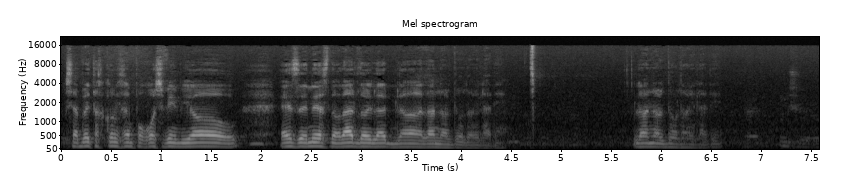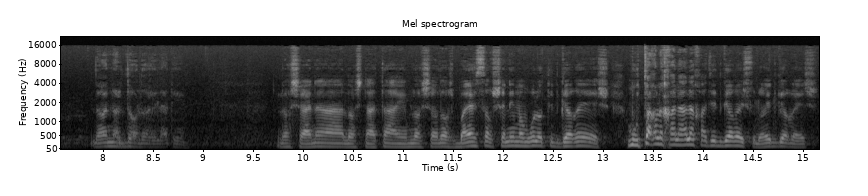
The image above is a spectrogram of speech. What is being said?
עכשיו בטח כולכם פה חושבים, יואו, איזה נס, נולד לו ילדים. לא, לא נולדו לו ילדים. לא נולדו לו ילדים. לא נולדו לו ילדים. לא שנה, לא שנתיים, לא שלוש. בעשר שנים אמרו לו, תתגרש. מותר לך להלכה, תתגרש. הוא לא התגרש.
